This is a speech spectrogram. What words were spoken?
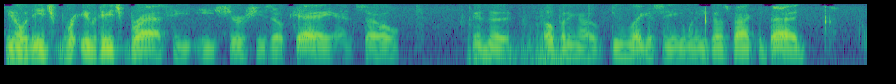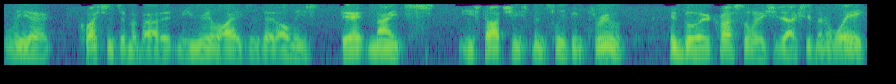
you know with each with each breath he he's sure she's okay. And so in the opening of doomed legacy when he goes back to bed leah questions him about it and he realizes that all these nights he's thought she's been sleeping through him going across the way she's actually been awake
